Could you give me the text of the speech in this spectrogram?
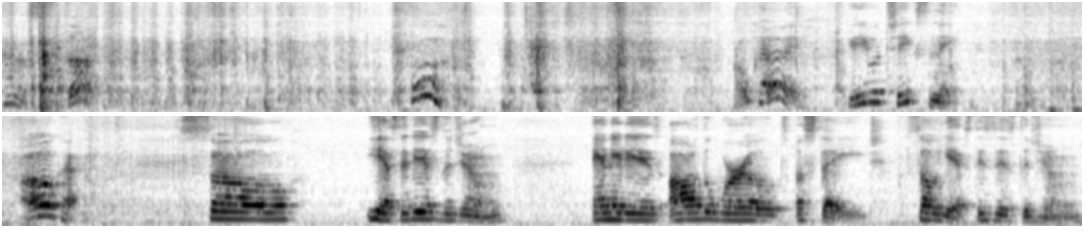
kind of stuck. Oh. Okay. Give you a cheek sneak. Okay. So, yes, it is the June. And it is All the World's a Stage. So, yes, this is the June.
